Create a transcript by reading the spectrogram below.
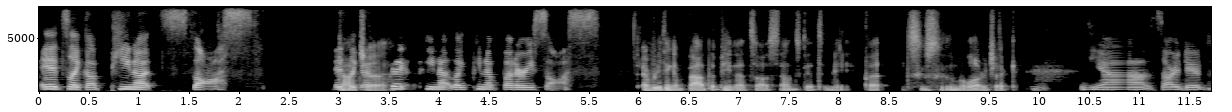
it's like a peanut sauce. It's like a thick peanut, like peanut buttery sauce. Everything about the peanut sauce sounds good to me, but it's just 'cause I'm allergic. Yeah, sorry, dude.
